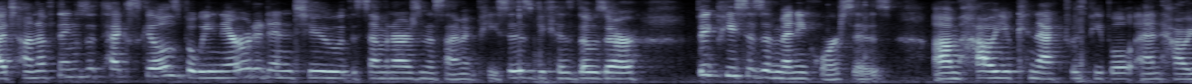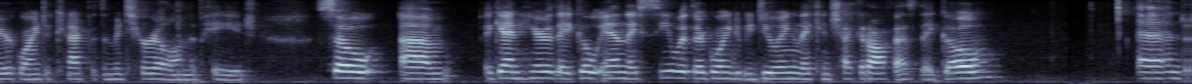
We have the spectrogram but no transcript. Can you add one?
a ton of things with tech skills but we narrowed it into the seminars and assignment pieces because those are big pieces of many courses, um, how you connect with people and how you're going to connect with the material on the page. So um, again, here they go in, they see what they're going to be doing, they can check it off as they go. And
